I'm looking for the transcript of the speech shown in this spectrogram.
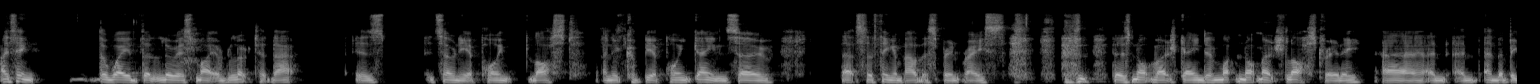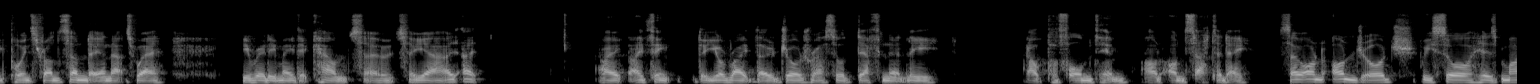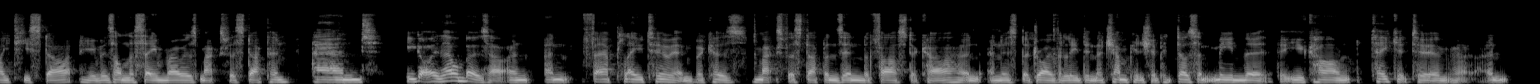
I think the way that Lewis might have looked at that is it's only a point lost, and it could be a point gained. So that's the thing about the sprint race. There's not much gained and not much lost, really. Uh, and, and, and the big points are on Sunday, and that's where he really made it count. So, so yeah, I, I, I think that you're right, though. George Russell definitely outperformed him on, on Saturday. So on, on George, we saw his mighty start. He was on the same row as Max Verstappen. And he got his elbows out and, and fair play to him because Max Verstappen's in the faster car and, and is the driver leading the championship. It doesn't mean that, that you can't take it to him. And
